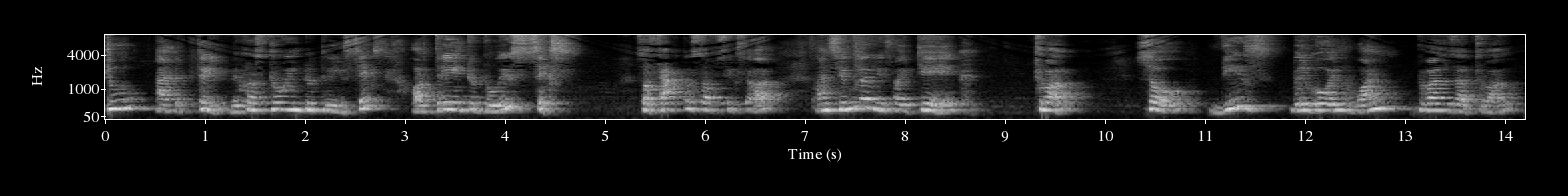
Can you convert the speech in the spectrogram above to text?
2 and 3 because 2 into 3 is 6 or 3 into 2 is 6. So factors of 6 are and similarly if I take 12, so these will go in 1 12s are 12,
